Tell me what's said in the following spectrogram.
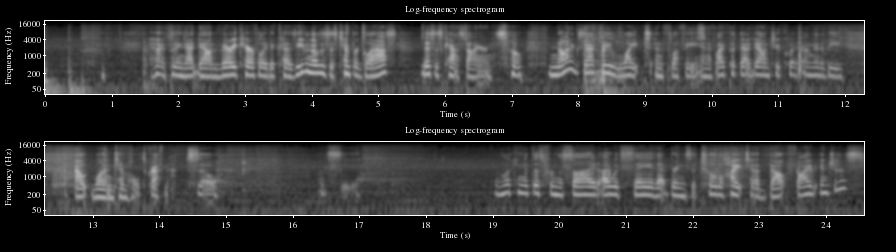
And I'm putting that down very carefully because even though this is tempered glass, this is cast iron. So not exactly light and fluffy. And if I put that down too quick, I'm going to be out one Tim Holtz craft mat. So let's see. I'm looking at this from the side. I would say that brings the total height to about five inches.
